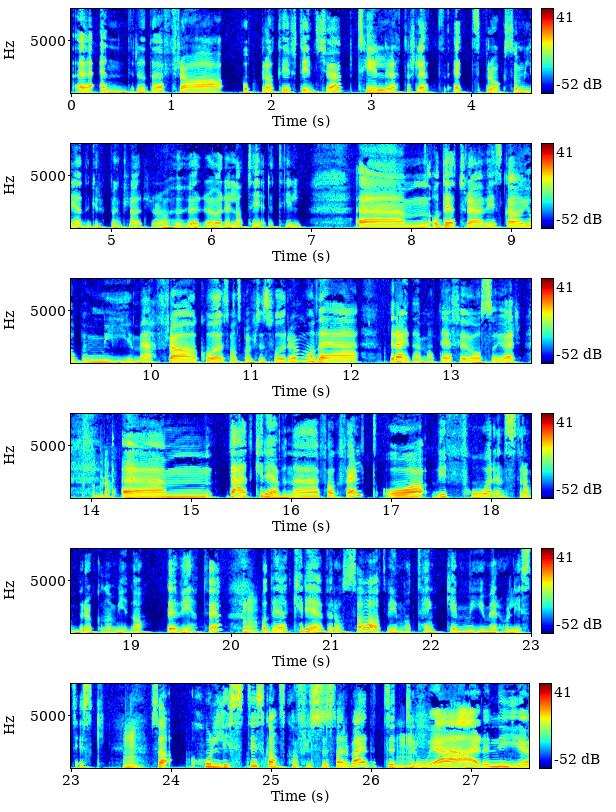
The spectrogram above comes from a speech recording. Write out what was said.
eh, endre det fra operativt innkjøp til rett og slett et språk som ledergruppen klarer å høre og relatere til. Um, og det tror jeg vi skal jobbe mye med fra KS Anskaffelsesforum, og det regner jeg med at DFØ også gjør. Um, det er et krevende fagfelt, og vi får en strammere økonomi nå. Det vet vi. Mm. Og det krever også at vi må tenke mye mer holistisk. Mm. Så holistisk anskaffelsesarbeid det mm. tror jeg er det nye,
